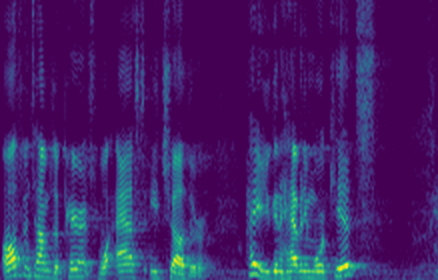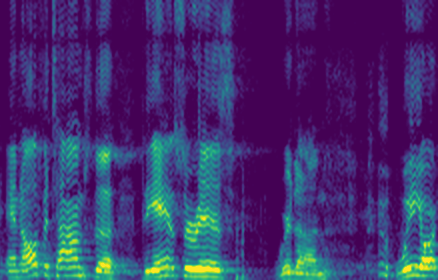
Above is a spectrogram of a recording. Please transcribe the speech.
oftentimes the parents will ask each other, Hey, are you going to have any more kids? And oftentimes the, the answer is, We're done. We are,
